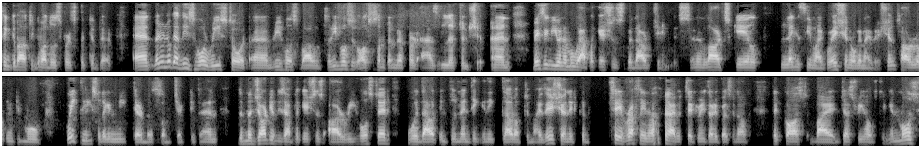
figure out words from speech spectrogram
think about think about those perspective there. And when you look at these whole restore um, rehost model, so rehost is also sometimes referred as lift and shift. And basically, you want to move applications without changes. And in large scale legacy migration organizations are looking to move quickly so they can meet their business objectives. And the majority of these applications are rehosted without implementing any cloud optimization. It could save roughly, you know, I would say 20, 30% of the cost by just rehosting. And most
